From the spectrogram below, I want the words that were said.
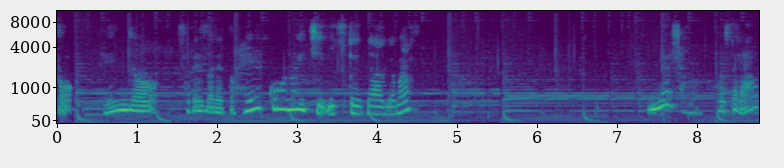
ト、天井、それぞれと平行の位置見つけてあげます。よいしょ。そしたら、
